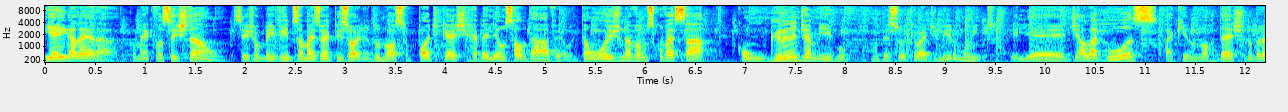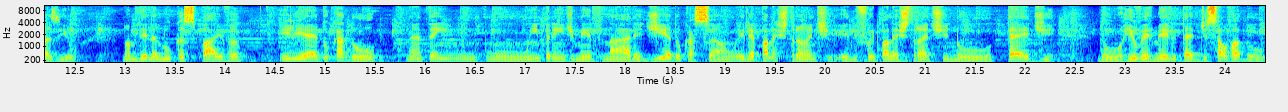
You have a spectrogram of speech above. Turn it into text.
E aí, galera, como é que vocês estão? Sejam bem-vindos a mais um episódio do nosso podcast Rebelião Saudável. Então, hoje nós vamos conversar com um grande amigo, uma pessoa que eu admiro muito. Ele é de Alagoas, aqui no Nordeste do Brasil. O nome dele é Lucas Paiva. Ele é educador, né? tem um empreendimento na área de educação. Ele é palestrante, ele foi palestrante no TED do Rio Vermelho, TED de Salvador.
